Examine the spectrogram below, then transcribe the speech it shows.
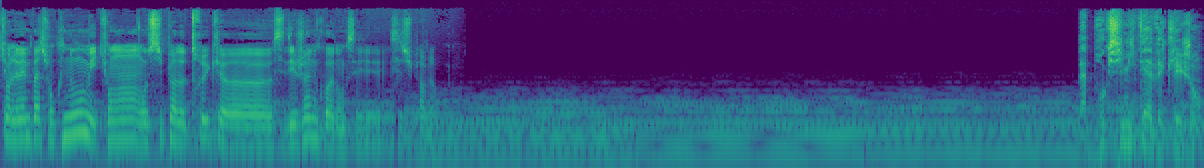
qui ont les mêmes passions que nous, mais qui ont aussi plein d'autres trucs. c'est des jeunes, quoi, donc c'est super bien. La proximité avec les gens,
